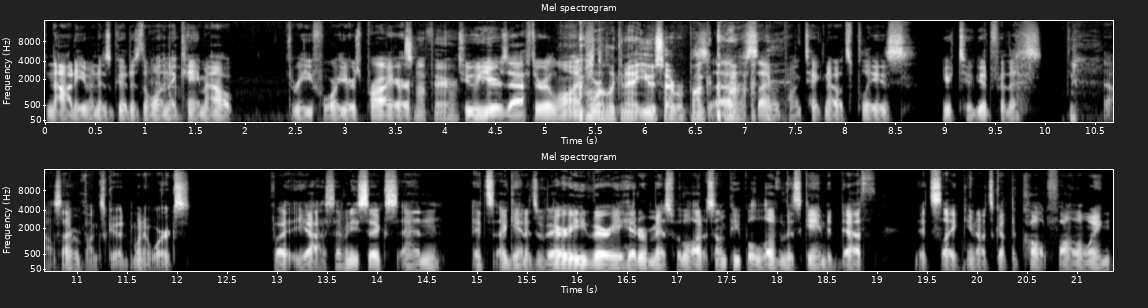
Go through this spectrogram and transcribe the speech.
not even as good as the yeah. one that came out three, four years prior. It's not fair. Two yeah. years after it launched. We're looking at you, Cyberpunk. uh, Cyberpunk, take notes, please. You're too good for this. No, Cyberpunk's good when it works. But yeah, 76. And it's, again, it's very, very hit or miss with a lot of, some people love this game to death. It's like, you know, it's got the cult following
